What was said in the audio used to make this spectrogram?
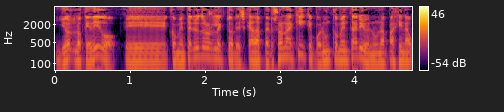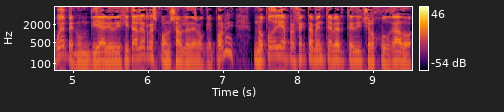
Yo lo que digo, eh, comentarios de los lectores, cada persona aquí que pone un comentario en una página web, en un diario digital, es responsable de lo que pone. No podría perfectamente haberte dicho el juzgado,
